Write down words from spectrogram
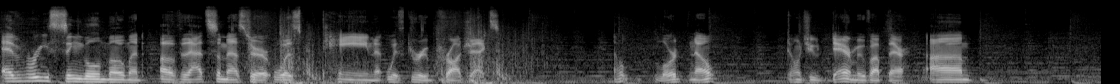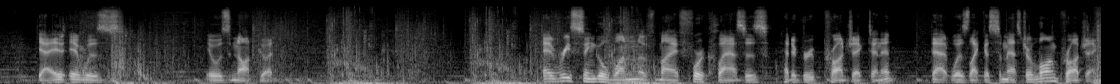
Every single moment of that semester was pain with group projects. Oh, Lord, no. Don't you dare move up there. Um, yeah, it, it was... It was not good. Every single one of my four classes had a group project in it that was like a semester-long project.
